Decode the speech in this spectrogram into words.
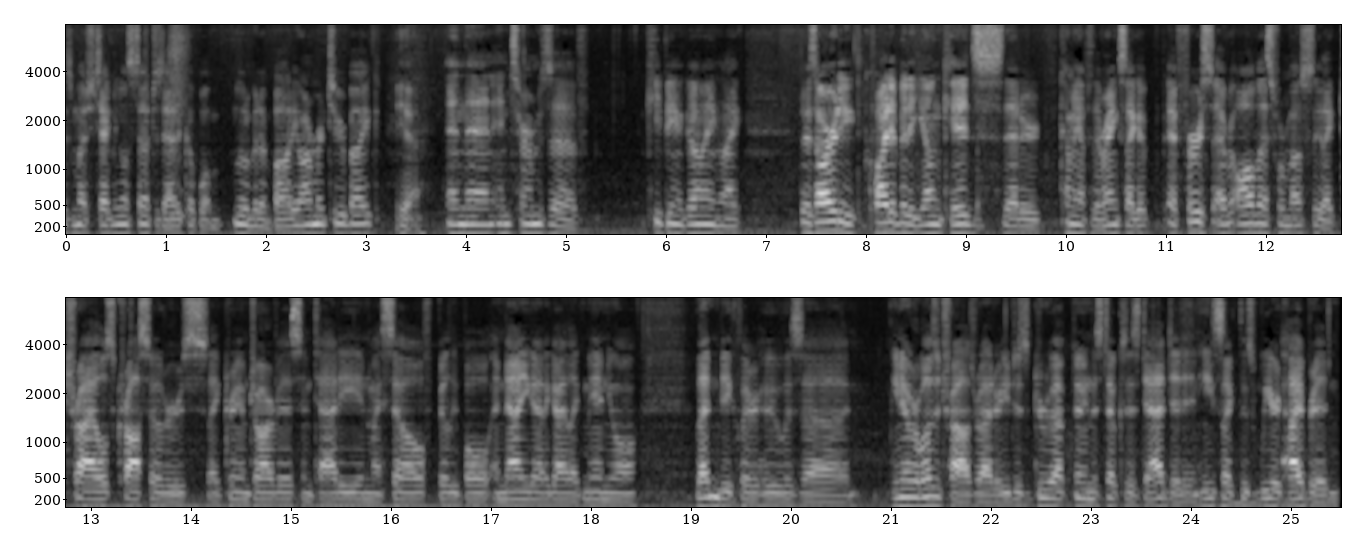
as much technical stuff. Just add a couple, a little bit of body armor to your bike. yeah, And then in terms of keeping it going, like there's already quite a bit of young kids that are coming up to the ranks. Like at, at first, all of us were mostly like trials, crossovers, like Graham Jarvis and Taddy and myself, Billy Bolt, and now you got a guy like Manuel Lettenbichler who was uh, he never was a trials rider. He just grew up doing this stuff because his dad did it, and he's like this weird hybrid.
